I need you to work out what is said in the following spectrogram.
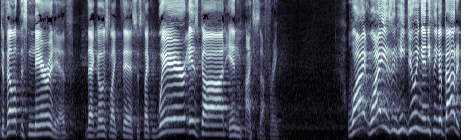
develop this narrative that goes like this It's like, where is God in my suffering? Why, why isn't he doing anything about it?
